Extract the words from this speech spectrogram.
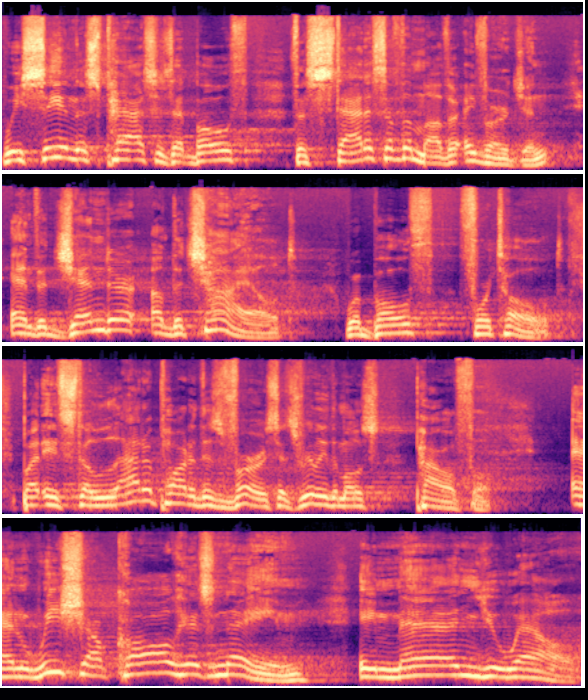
We see in this passage that both the status of the mother, a virgin, and the gender of the child were both foretold. But it's the latter part of this verse that's really the most powerful and we shall call his name Emmanuel,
